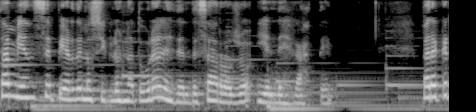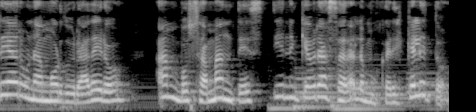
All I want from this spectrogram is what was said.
También se pierden los ciclos naturales del desarrollo y el desgaste. Para crear un amor duradero, ambos amantes tienen que abrazar a la mujer esqueleto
